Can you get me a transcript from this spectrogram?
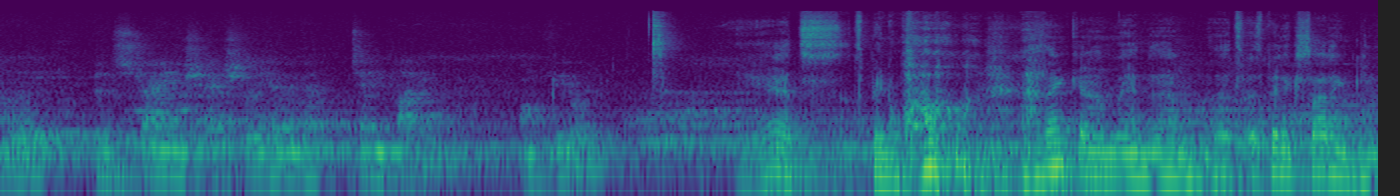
Uh, it's strange actually having a team play on field. Yeah, it's it's been a while, I think, um, and um, it's, it's been exciting.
